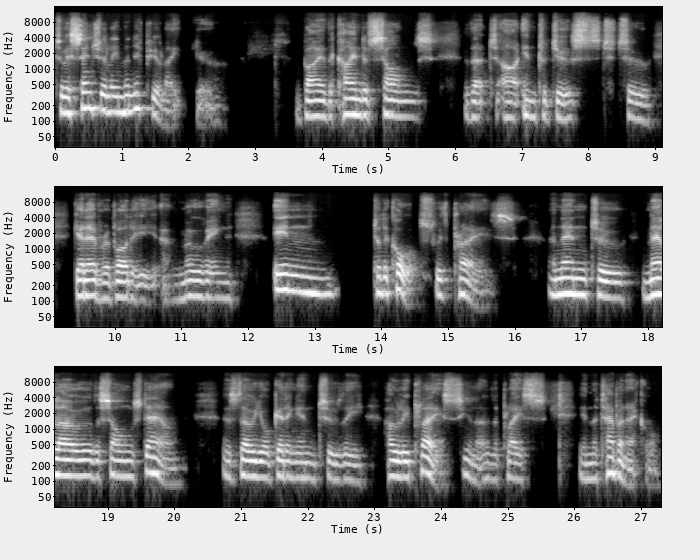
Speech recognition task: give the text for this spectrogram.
to essentially manipulate you by the kind of songs that are introduced to get everybody uh, moving in to the courts with praise and then to mellow the songs down as though you're getting into the holy place, you know, the place in the tabernacle.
